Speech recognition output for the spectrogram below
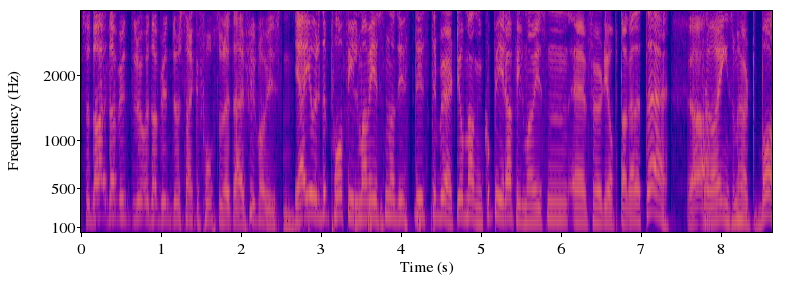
Så da, da, begynte du, da begynte du å snakke fort om dette her i Filmavisen? Jeg gjorde det på Filmavisen, og de distribuerte jo mange kopier av Filmavisen eh, før de oppdaga dette. Ja. For det var jo ingen som hørte på.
